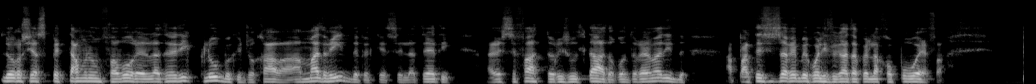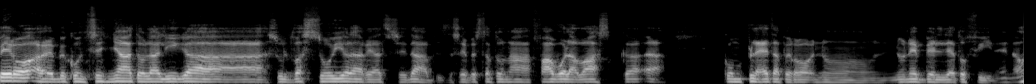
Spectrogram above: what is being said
loro si aspettavano un favore dell'Athletic Club che giocava a Madrid perché se l'Athletic avesse fatto il risultato contro Real Madrid a parte si sarebbe qualificata per la Coppa UEFA però avrebbe consegnato la Liga sul vassoio alla Real Sociedad sarebbe stata una favola vasca eh, completa però no, non ebbe il lieto fine no?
